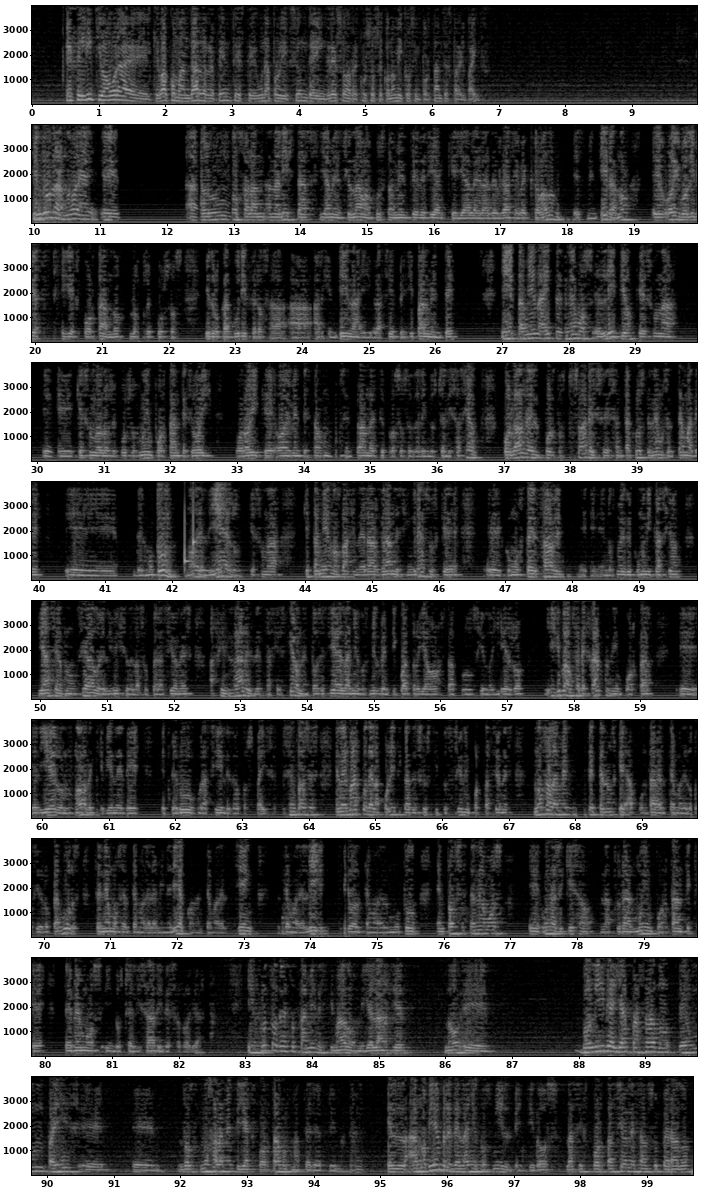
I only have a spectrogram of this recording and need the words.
¿Es el litio ahora el que va a comandar de repente este, una proyección de ingresos a recursos económicos importantes para el país? Sin duda, ¿no? Eh, eh, algunos analistas ya mencionaban justamente, decían que ya la era del gas se había acabado. Es mentira, ¿no? Eh, hoy Bolivia sigue exportando los recursos hidrocarburíferos a, Argentina y Brasil principalmente. Y también ahí tenemos el litio, que es una eh, eh, que es uno de los recursos muy importantes hoy por hoy que obviamente estamos entrando a este proceso de la industrialización. Por lado del Puerto Suárez, Santa Cruz, tenemos el tema de del mutún, ¿no? del hierro, que es una que también nos va a generar grandes ingresos, que eh, como ustedes saben, eh, en los medios de comunicación ya se ha anunciado el inicio de las operaciones a finales de esta gestión. Entonces ya el año 2024 ya vamos a estar produciendo hierro y vamos a dejar de importar eh, el hierro ¿no? de que viene de, Perú, Brasil y de otros países. Entonces, en el marco de la política de sustitución de importaciones, no solamente tenemos que apuntar al tema de los hidrocarburos, tenemos el tema de la minería con el tema del zinc, el tema del litio, el tema del mutú. Entonces tenemos eh, una riqueza natural muy importante que debemos industrializar y desarrollar. Y fruto de eso también, estimado Miguel Ángel, ¿no? Eh, Bolivia ya ha pasado de un país, eh, no solamente ya exportamos materia prima, el, a noviembre del año 2022 las exportaciones han superado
